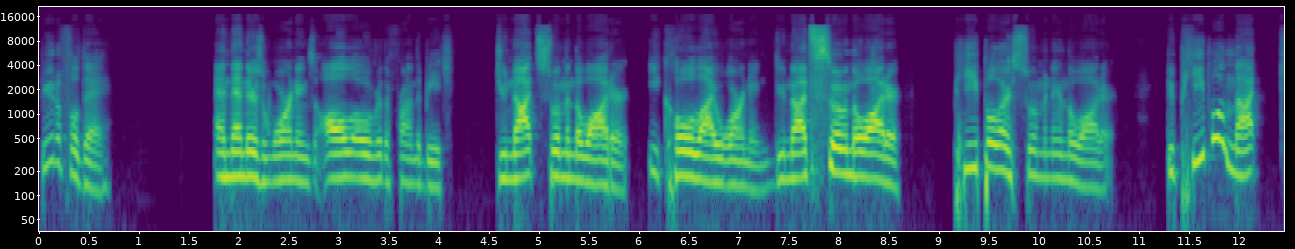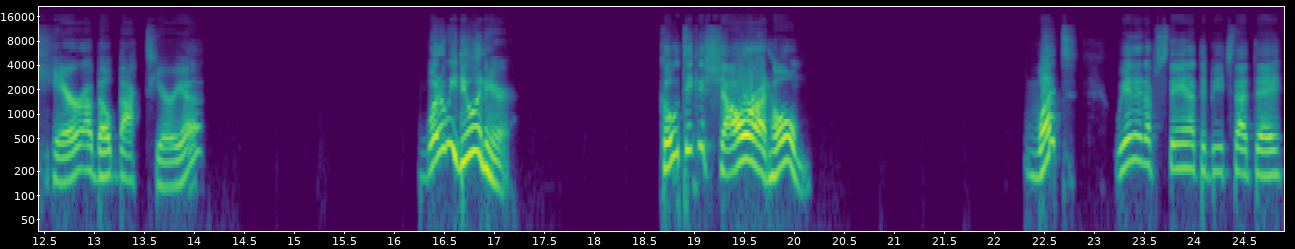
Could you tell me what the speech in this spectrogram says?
Beautiful day and then there's warnings all over the front of the beach. Do not swim in the water. E. coli warning. Do not swim in the water. People are swimming in the water. Do people not care about bacteria? What are we doing here? Go take a shower at home. What? We ended up staying at the beach that day,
